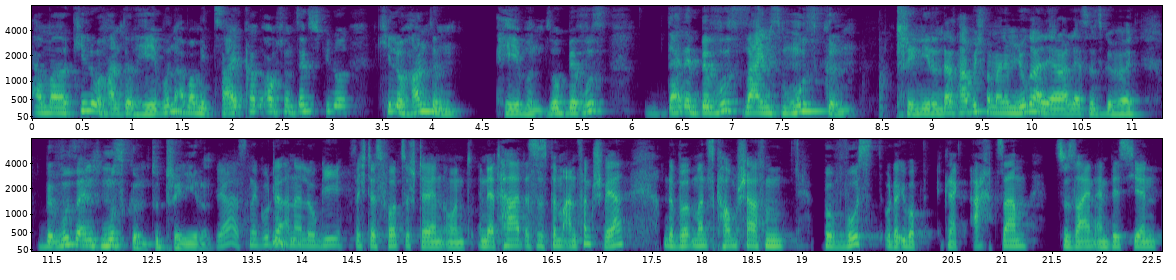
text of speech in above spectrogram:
ähm, Kilo Hantel heben, aber mit Zeit kannst du auch schon 60 Kilo, Kilo Hantel heben. So bewusst, deine Bewusstseinsmuskeln trainieren. Das habe ich von meinem Yoga-Lehrer letztens gehört. Bewusstseinsmuskeln zu trainieren. Ja, ist eine gute Analogie, sich das vorzustellen. Und in der Tat ist es beim Anfang schwer. Und da wird man es kaum schaffen, bewusst oder überhaupt gesagt achtsam zu sein ein bisschen.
